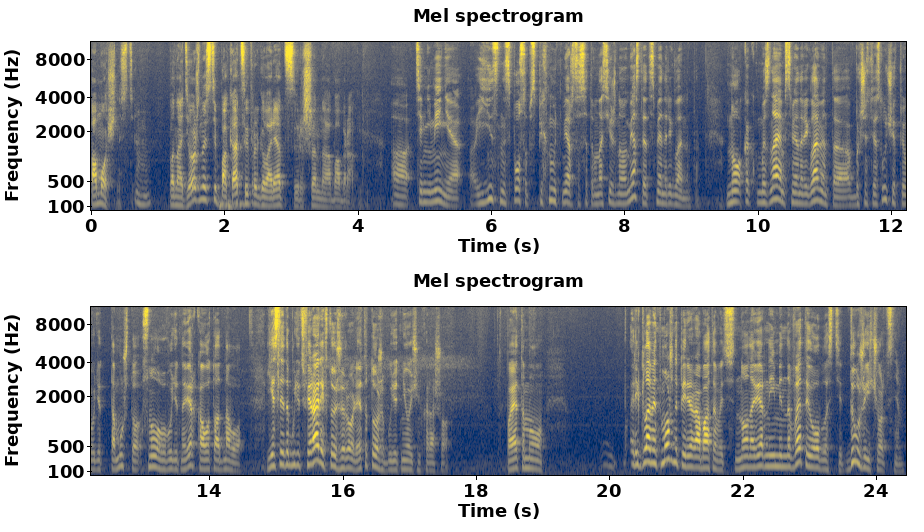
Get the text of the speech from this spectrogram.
По мощности. Мгм. По надежности пока цифры говорят совершенно об обратном. А, Тем не менее, единственный способ спихнуть Мерса с этого насиженного места это смена регламента. Но, как мы знаем, смена регламента в большинстве случаев приводит к тому, что снова выводит наверх кого-то одного. Если это будет Феррари в той же роли, это тоже будет не очень хорошо. Поэтому регламент можно перерабатывать, но, наверное, именно в этой области, да уже и черт с ним.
